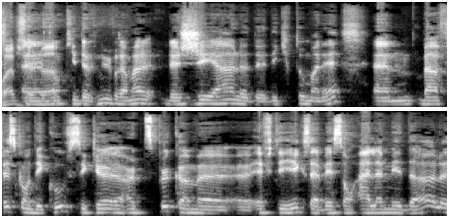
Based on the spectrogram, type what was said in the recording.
Ouais, absolument. donc, qui est devenu vraiment le géant de, des crypto-monnaies. ben, en fait, ce qu'on découvre, c'est que un petit peu comme FTX avait son Alameda, là,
